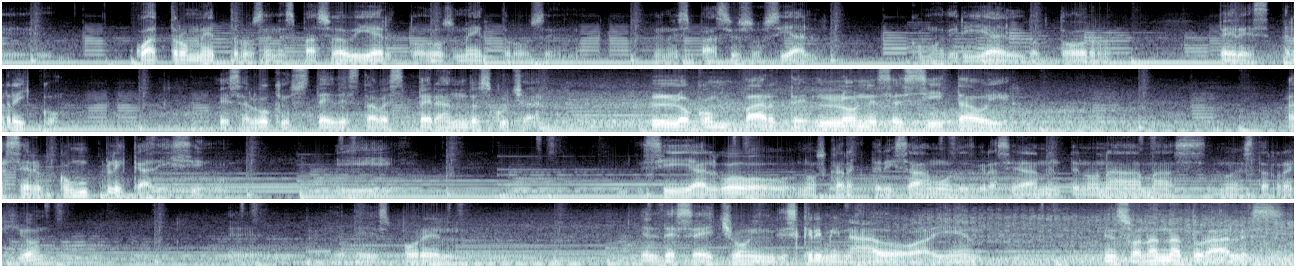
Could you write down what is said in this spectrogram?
4 metros en espacio abierto, 2 metros en, en espacio social, como diría el doctor Pérez Rico. Es algo que usted estaba esperando escuchar. Lo comparte, lo necesita oír. Va a ser complicadísimo. Y si algo nos caracterizamos, desgraciadamente no nada más nuestra región, eh, es por el, el desecho indiscriminado ahí en, en zonas naturales.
